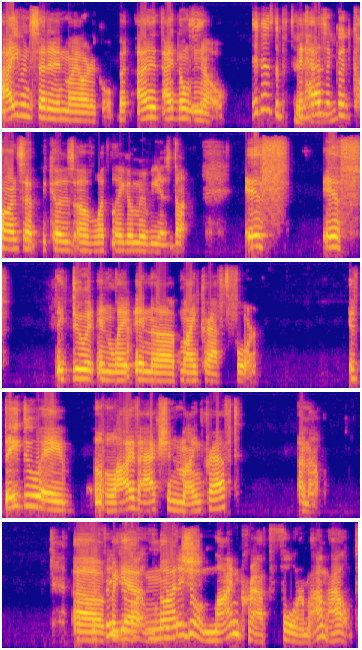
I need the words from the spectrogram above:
I even said it in my article, but I I don't know. It has the potential. It has a good concept because of what Lego Movie has done. If if they do it in la- in uh, Minecraft form, if they do a, a live action Minecraft, I'm out. Uh, if, they but do yeah, a, not if they do a Minecraft form, I'm out.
